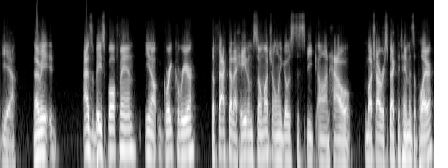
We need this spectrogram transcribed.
Yeah. I mean, it- as a baseball fan, you know, great career. The fact that I hate him so much only goes to speak on how much I respected him as a player.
